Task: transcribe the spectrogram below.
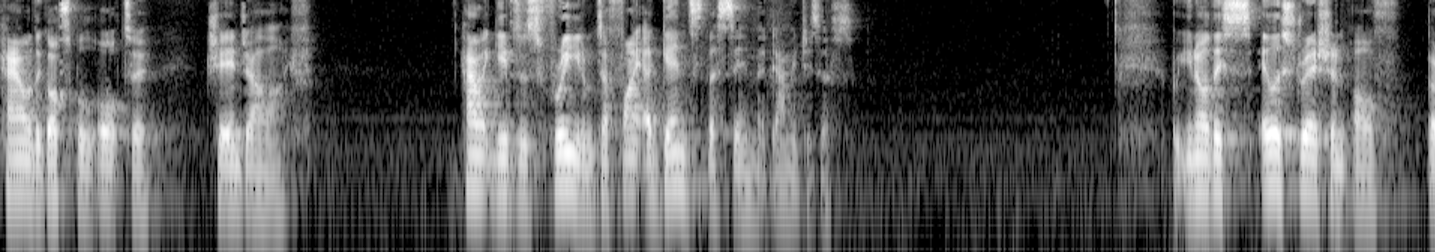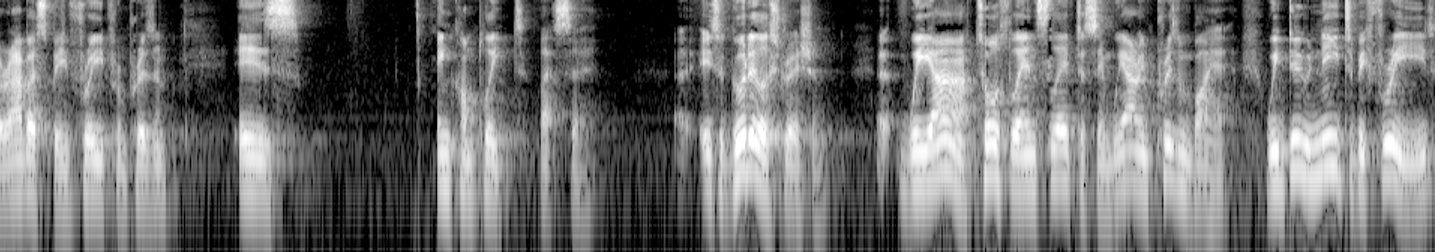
How the gospel ought to change our life. How it gives us freedom to fight against the sin that damages us. But you know, this illustration of Barabbas being freed from prison is incomplete, let's say. Uh, it's a good illustration. Uh, we are totally enslaved to sin. We are imprisoned by it. We do need to be freed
